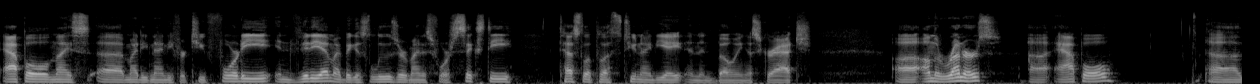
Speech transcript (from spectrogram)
Apple, nice uh, Mighty 90 for 240. Nvidia, my biggest loser, minus 460. Tesla plus 298, and then Boeing a scratch. Uh, on the runners, uh, Apple, uh,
